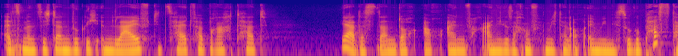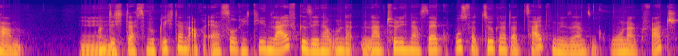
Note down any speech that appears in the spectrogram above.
als man sich dann wirklich in Live die Zeit verbracht hat, ja, dass dann doch auch einfach einige Sachen für mich dann auch irgendwie nicht so gepasst haben. Mhm. Und ich das wirklich dann auch erst so richtig in live gesehen habe. Und natürlich nach sehr groß verzögerter Zeit wegen diesem ganzen Corona-Quatsch.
